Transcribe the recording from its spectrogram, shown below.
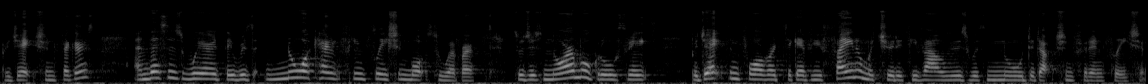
projection figures. And this is where there was no account for inflation whatsoever. So just normal growth rates, projecting forward to give you final maturity values with no deduction for inflation.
